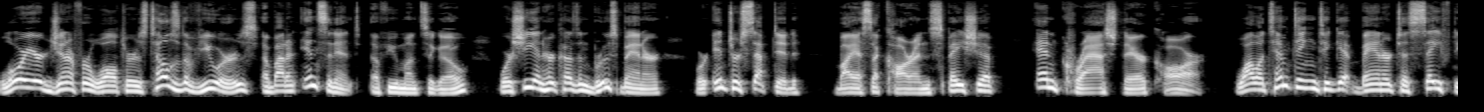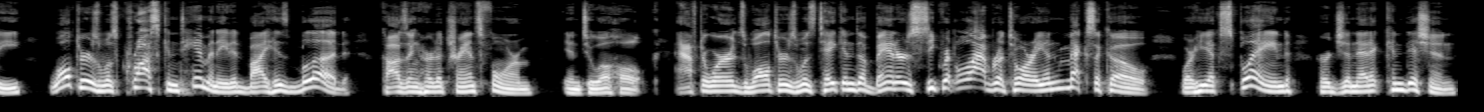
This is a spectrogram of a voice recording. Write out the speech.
lawyer Jennifer Walters tells the viewers about an incident a few months ago where she and her cousin Bruce Banner were intercepted by a Sakaran spaceship and crashed their car. While attempting to get Banner to safety, Walters was cross contaminated by his blood, causing her to transform into a Hulk. Afterwards, Walters was taken to Banner's secret laboratory in Mexico, where he explained her genetic condition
